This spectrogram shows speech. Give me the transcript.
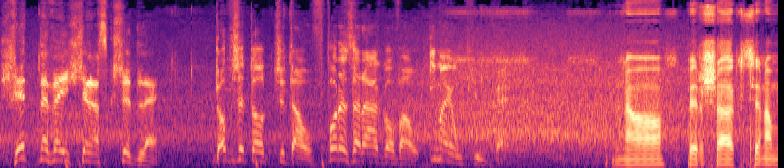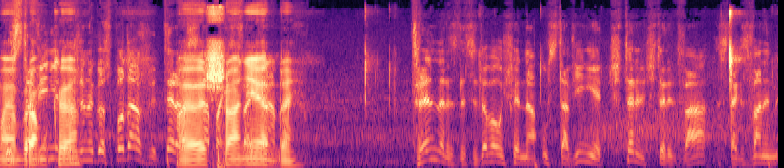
Świetne wejście na skrzydle. Dobrze to odczytał, w porę zareagował i mają piłkę. No, pierwsza akcja na moją Ustawienie bramkę. drużyny gospodarzy. Teraz A jeszcze ani jednej. Trener zdecydował się na ustawienie 4-4-2 z tak zwanym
